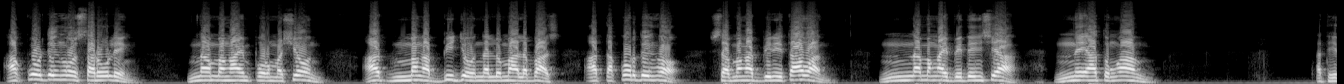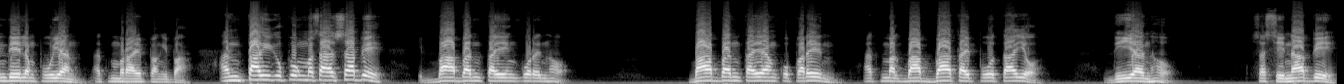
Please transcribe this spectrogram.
according ho sa ruling ng mga impormasyon at mga video na lumalabas at according ho sa mga binitawan na mga ebidensya ni Atong Ang at hindi lang po yan at marami pang iba. Ang tangi ko pong masasabi, ibabantayan ko rin ho. Babantayan ko pa rin at magbabatay po tayo. Diyan ho. Sa sinabi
